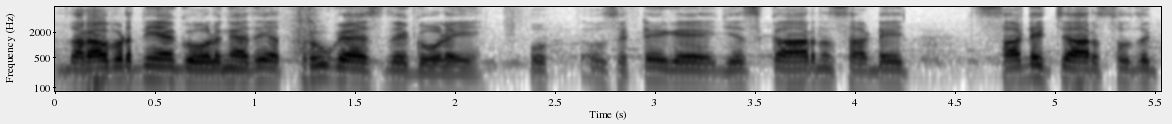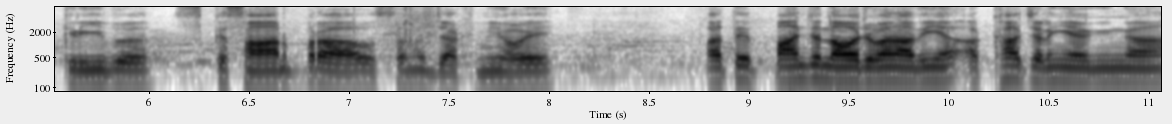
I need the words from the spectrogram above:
ਰਬੜ ਦੀਆਂ ਗੋਲੀਆਂ ਤੇ ਅਥਰੂ ਗੈਸ ਦੇ ਗੋਲੇ ਉਹ ਉਹ ਸਿੱਟੇ ਗਏ, ਜਿਸ ਕਾਰਨ ਸਾਡੇ 450 ਦੇ ਕਰੀਬ ਕਿਸਾਨ ਭਰਾ ਉਸ ਸਮੇਂ ਜ਼ਖਮੀ ਹੋਏ ਅਤੇ ਪੰਜ ਨੌਜਵਾਨਾਂ ਦੀਆਂ ਅੱਖਾਂ ਚਲੀਆਂ ਗਈਆਂ।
